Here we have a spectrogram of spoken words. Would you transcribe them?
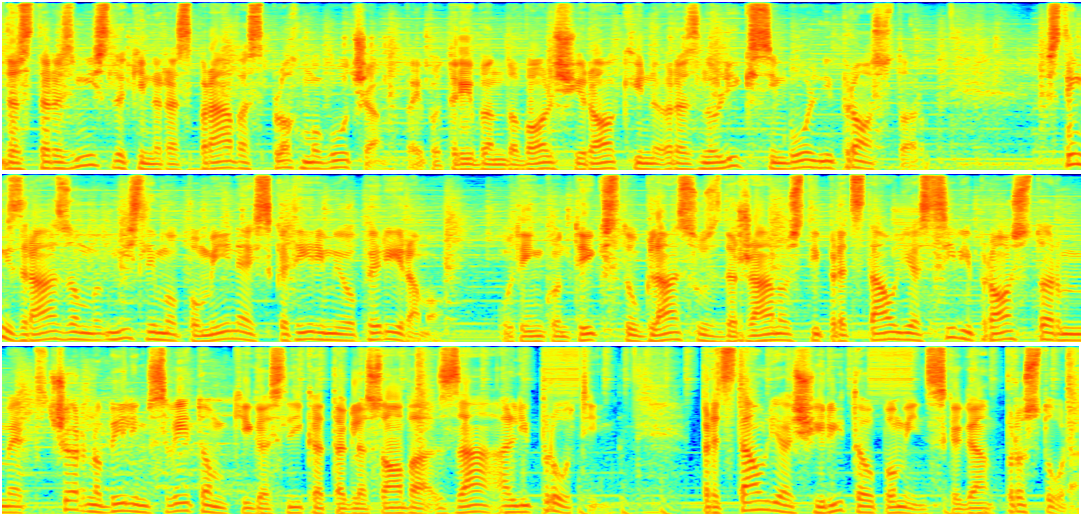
Da sta razmislek in razprava sploh mogoča, pa je potreben dovolj širok in raznolik simbolni prostor. S tem izrazom mislimo pomene, s katerimi operiramo. V tem kontekstu glas vzdržanosti predstavlja sivi prostor med črno-belim svetom, ki ga slikata glasova za ali proti predstavlja širitev pomenskega prostora.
